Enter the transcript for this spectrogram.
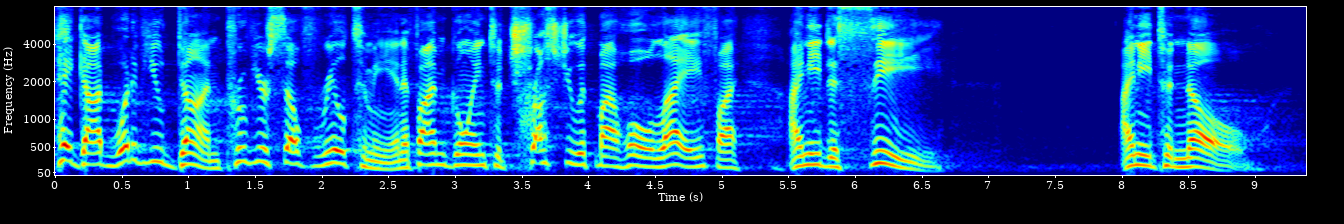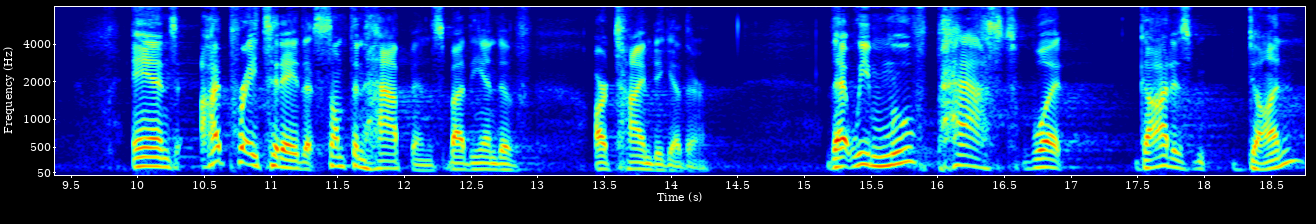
hey, God, what have you done? Prove yourself real to me. And if I'm going to trust you with my whole life, I, I need to see. I need to know. And I pray today that something happens by the end of our time together. That we move past what God has done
